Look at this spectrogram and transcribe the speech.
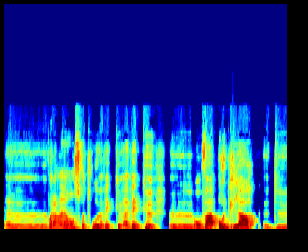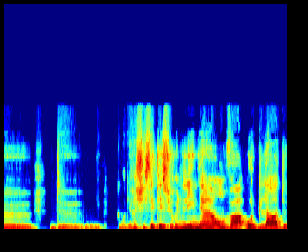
Voilà, hein, on se retrouve avec, avec on va au-delà de, de, comment dirais si c'était sur une ligne, hein, on va au-delà de,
